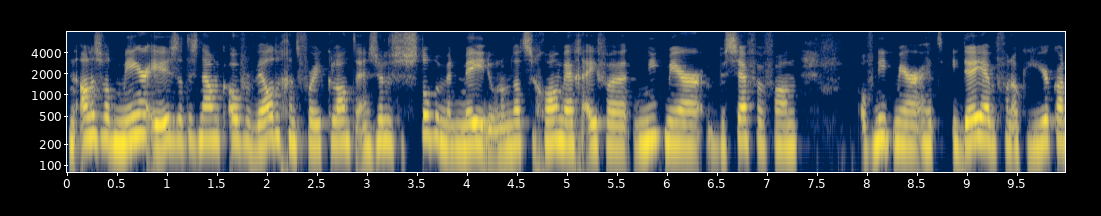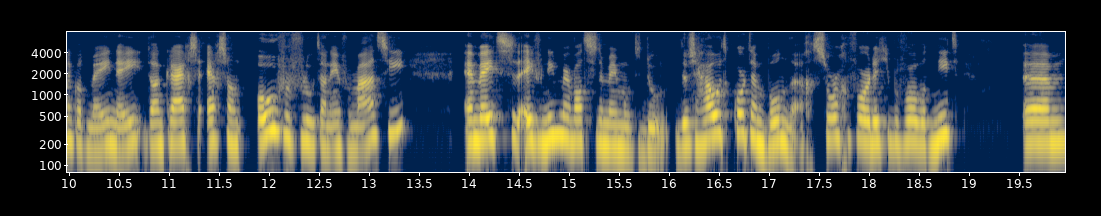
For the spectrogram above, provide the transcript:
En alles wat meer is, dat is namelijk overweldigend voor je klanten. En zullen ze stoppen met meedoen, omdat ze gewoonweg even niet meer beseffen van of niet meer het idee hebben van oké, hier kan ik wat mee. Nee, dan krijgen ze echt zo'n overvloed aan informatie. En weten ze even niet meer wat ze ermee moeten doen. Dus hou het kort en bondig. Zorg ervoor dat je bijvoorbeeld niet ehm,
